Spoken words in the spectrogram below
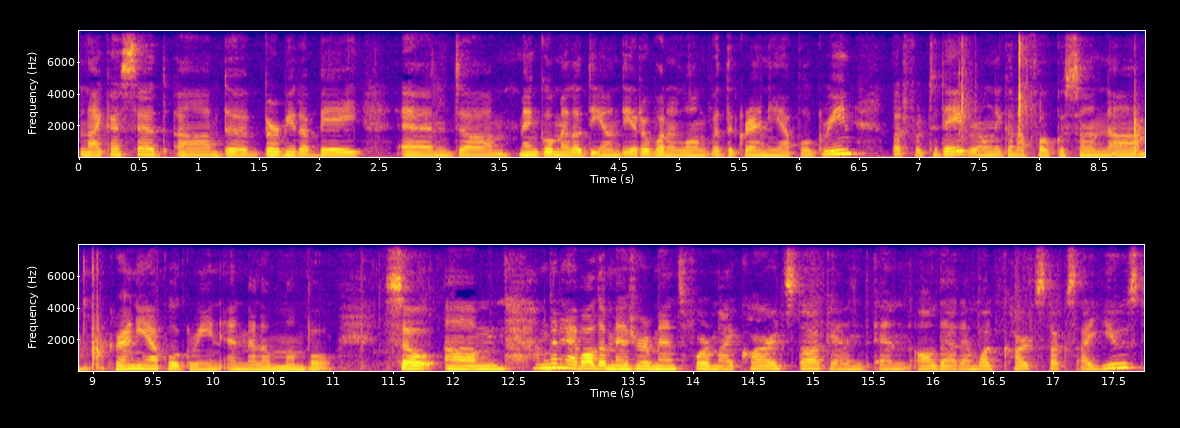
like I said, um, the Bermuda Bay and um, Mango Melody on the other one along with the Granny Apple Green. But for today, we're only going to focus on um, Granny Apple Green and Melon Mambo. So um, I'm going to have all the measurements for my cardstock and, and all that and what cardstocks I used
